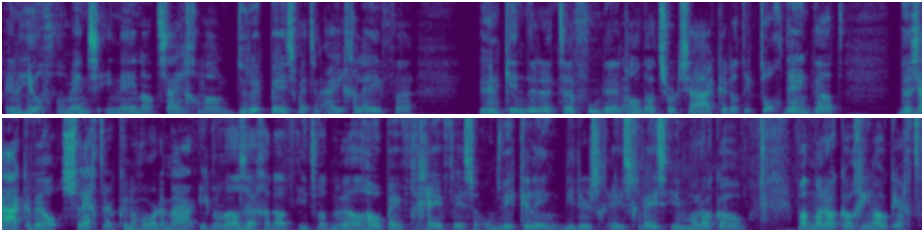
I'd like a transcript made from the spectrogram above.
En heel veel mensen in Nederland zijn gewoon druk bezig met hun eigen leven, hun kinderen te voeden en al dat soort zaken. Dat ik toch denk dat de zaken wel slechter kunnen worden. Maar ik wil wel zeggen dat iets wat me wel hoop heeft gegeven is een ontwikkeling die er is- geweest in Marokko. Want Marokko ging ook echt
